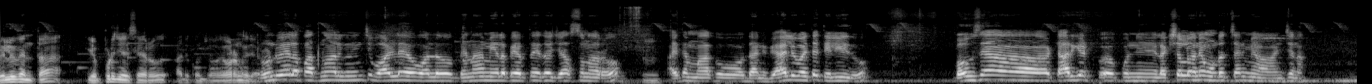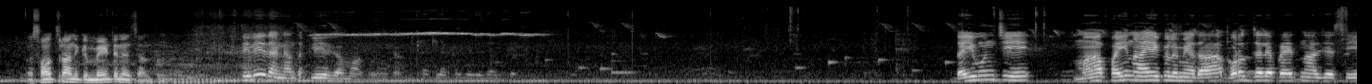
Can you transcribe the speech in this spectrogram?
విలువ ఎంత ఎప్పుడు చేశారు? అది కొంచెం వివరంగా చెప్పండి. రెండు వేల పద్నాలుగు నుంచి వాళ్ళే వాళ్ళు బినామీల పేరుతో ఏదో చేస్తున్నారు. అయితే మాకు దాని వాల్యూ అయితే తెలియదు. బహుశా టార్గెట్ కొన్ని లక్షల్లోనే ఉండొచ్చు అని మేము అంచనా. సంవత్సరానికి మెయింటెనెన్స్ ఎంత ఉంది? తెలియదండి అంత క్లియర్గా మాకు ఇంకా. దయ ఉంచి మా పై నాయకుల మీద బురద జల్లే ప్రయత్నాలు చేసి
